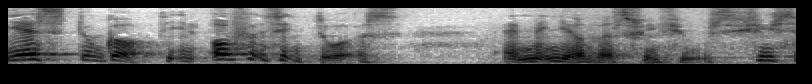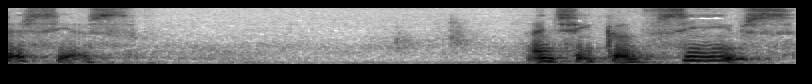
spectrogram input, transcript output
yes to God. He offers it to us, and many of us refuse. She says yes. And she conceives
